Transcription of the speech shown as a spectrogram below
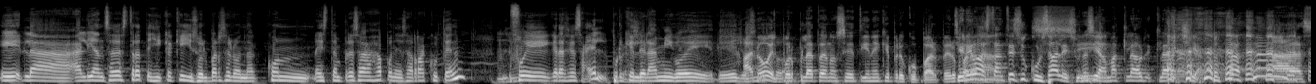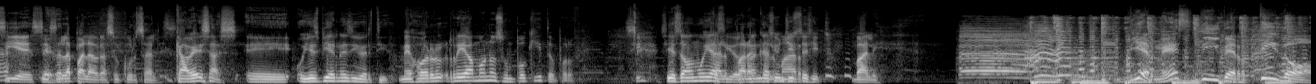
eh, la alianza estratégica que hizo el Barcelona con esta empresa japonesa Rakuten fue gracias a él, porque él era amigo de, de ellos. Ah, no, él todo. por plata no se tiene que preocupar, pero Tiene para bastantes nada. sucursales. Una se llama Clara Chía. Así es, esa es la palabra, sucursales. Cabezas, eh, hoy es viernes divertido. Mejor riámonos un poquito, profe. Sí. Sí, estamos muy ácidos. para Mándese un calmar. chistecito. Vale. Viernes divertido.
